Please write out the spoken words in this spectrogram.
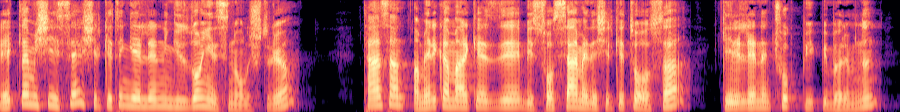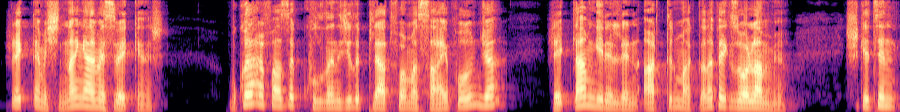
Reklam işi ise şirketin gelirlerinin %17'sini oluşturuyor. Tencent Amerika merkezli bir sosyal medya şirketi olsa gelirlerinin çok büyük bir bölümünün reklam işinden gelmesi beklenir. Bu kadar fazla kullanıcılı platforma sahip olunca reklam gelirlerini arttırmakla da pek zorlanmıyor. Şirketin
